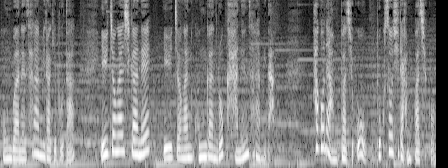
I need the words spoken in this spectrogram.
공부하는 사람이라기보다 일정한 시간에 일정한 공간으로 가는 사람이다. 학원에 안 빠지고 독서실에 안 빠지고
